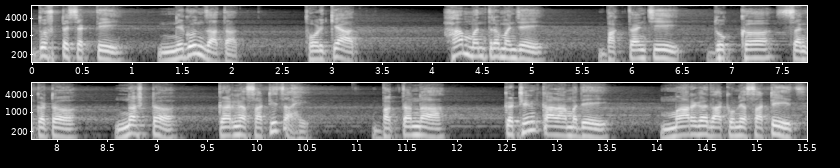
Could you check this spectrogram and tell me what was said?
दुष्ट शक्ती निघून जातात. थोडक्यात हा मंत्र म्हणजे भक्तांची दुःख संकट नष्ट करण्यासाठीच आहे. भक्तांना कठीण काळामध्ये मार्ग दाखवण्यासाठीच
